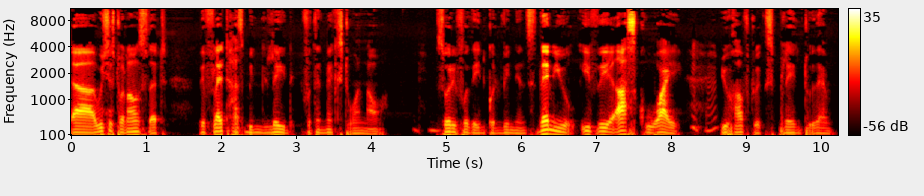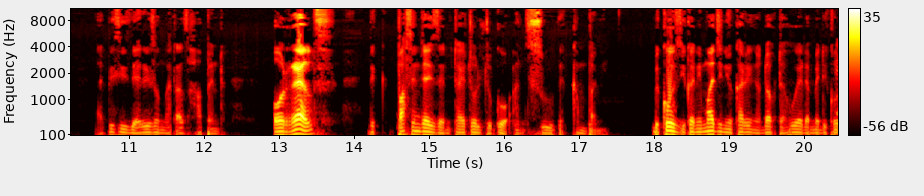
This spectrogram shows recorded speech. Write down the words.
uh, wishes to announce that the flight has been delayed for the next one hour. Sorry for the inconvenience. Then you, if they ask why, you have to explain to them that this is the reason that has happened, or else the passenger is entitled to go and sue the company because you can imagine you're carrying a doctor who had a medical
